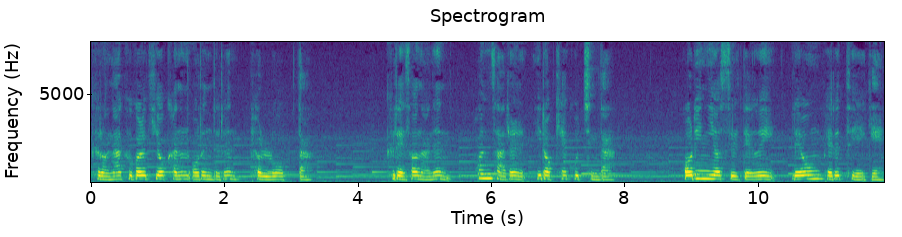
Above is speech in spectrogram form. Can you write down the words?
그러나 그걸 기억하는 어른들은 별로 없다. 그래서 나는 헌사를 이렇게 고친다. 어린이였을 때의 레옹 베르트에게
